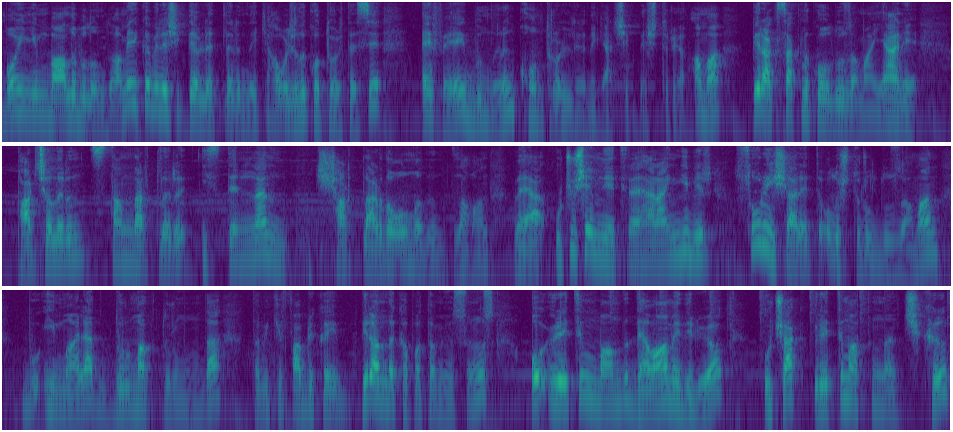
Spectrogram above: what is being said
Boeing'in bağlı bulunduğu Amerika Birleşik Devletleri'ndeki havacılık otoritesi FAA bunların kontrollerini gerçekleştiriyor. Ama bir aksaklık olduğu zaman yani parçaların standartları istenilen şartlarda olmadığı zaman veya uçuş emniyetine herhangi bir soru işareti oluşturulduğu zaman bu imalat durmak durumunda. Tabii ki fabrikayı bir anda kapatamıyorsunuz. O üretim bandı devam ediliyor. Uçak üretim hattından çıkarıp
